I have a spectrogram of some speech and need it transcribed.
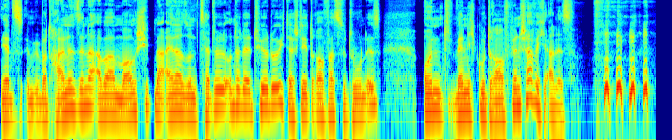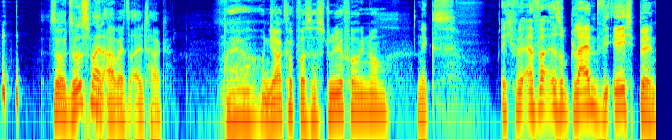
jetzt im übertragenen Sinne, aber morgen schiebt mir einer so einen Zettel unter der Tür durch, da steht drauf, was zu tun ist. Und wenn ich gut drauf bin, schaffe ich alles. So, so ist mein Arbeitsalltag. Naja, und Jakob, was hast du dir vorgenommen? Nix. Ich will einfach so bleiben, wie ich bin.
